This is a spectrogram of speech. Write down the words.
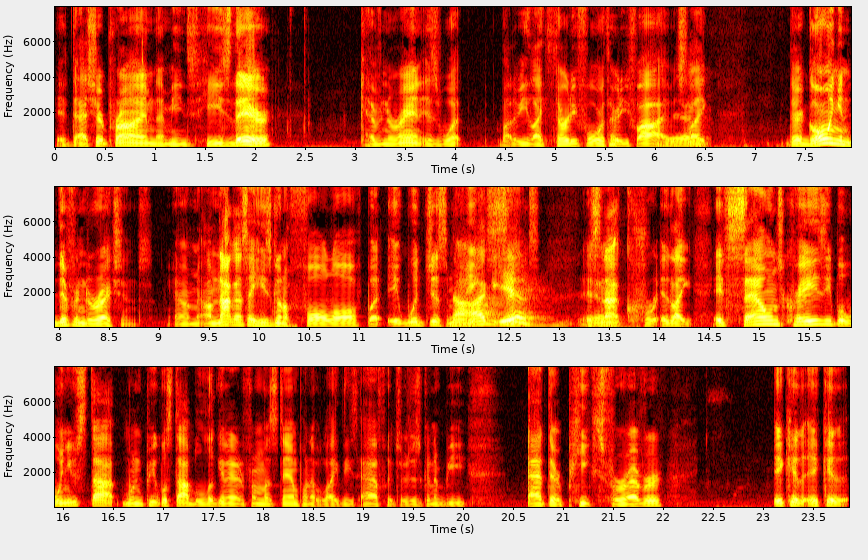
if that's your prime, that means he's there. Kevin Durant is what about to be like 34, 35. Yeah. It's like they're going in different directions. I mean, I'm not gonna say he's gonna fall off, but it would just make I, sense. Yeah. It's yeah. not cra- like it sounds crazy, but when you stop, when people stop looking at it from a standpoint of like these athletes are just gonna be at their peaks forever, it could it could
